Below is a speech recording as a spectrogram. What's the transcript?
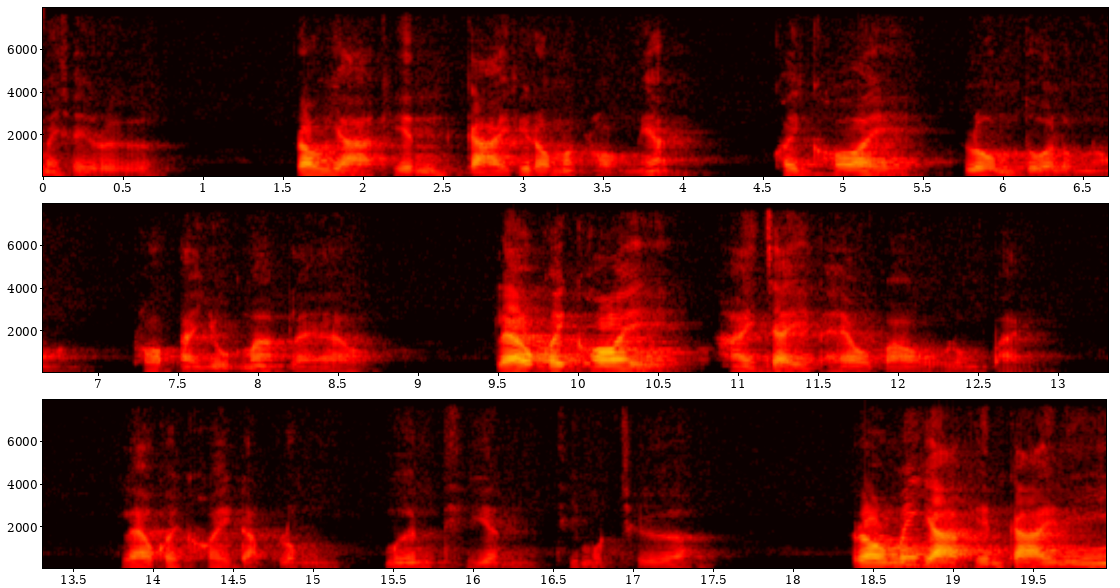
ไม่ใช่หรือ เราอยากเห็นกายที่เรามาครองเนี้ยค่อยๆล้มตัวลงนอน เพราะอายุมากแล้ว แล้วค่อยๆหายใจแผ่วเบาลงไป แล้วค่อยๆดับลงเหมือนเทียนที่หมดเชื้อ เราไม่อยากเห็นกายนี้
